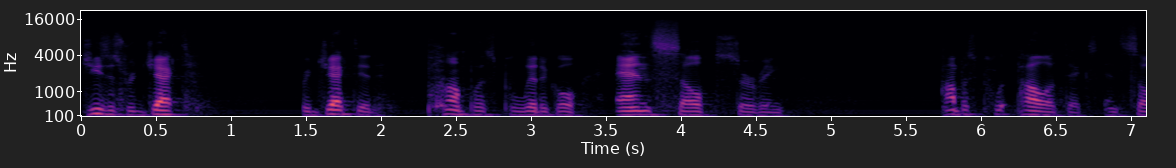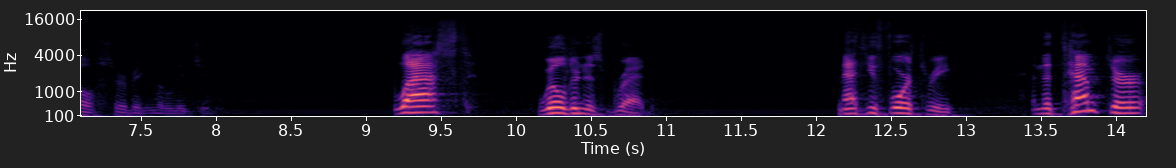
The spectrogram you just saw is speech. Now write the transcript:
Jesus reject, rejected pompous political and self serving, pompous politics and self serving religion. Last, wilderness bread. Matthew 4 3. And the tempter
